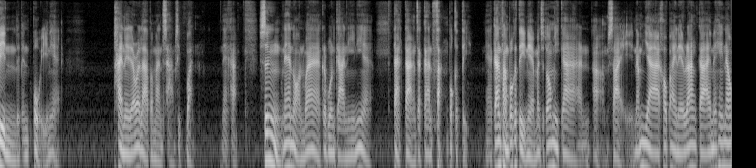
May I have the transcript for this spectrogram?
ดินหรือเป็นปุ๋ยเนี่ยภายในระยะเวลาประมาณ 30 วันนะครับ ซึ่งแน่นอนว่ากระบวนการนี้เนี่ยแตกต่างจากการฝังปกติ การฝังปกติเนี่ยมันจะต้องมีการใส่น้ำยาเข้าไปในร่างกายไม่ให้เน่า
